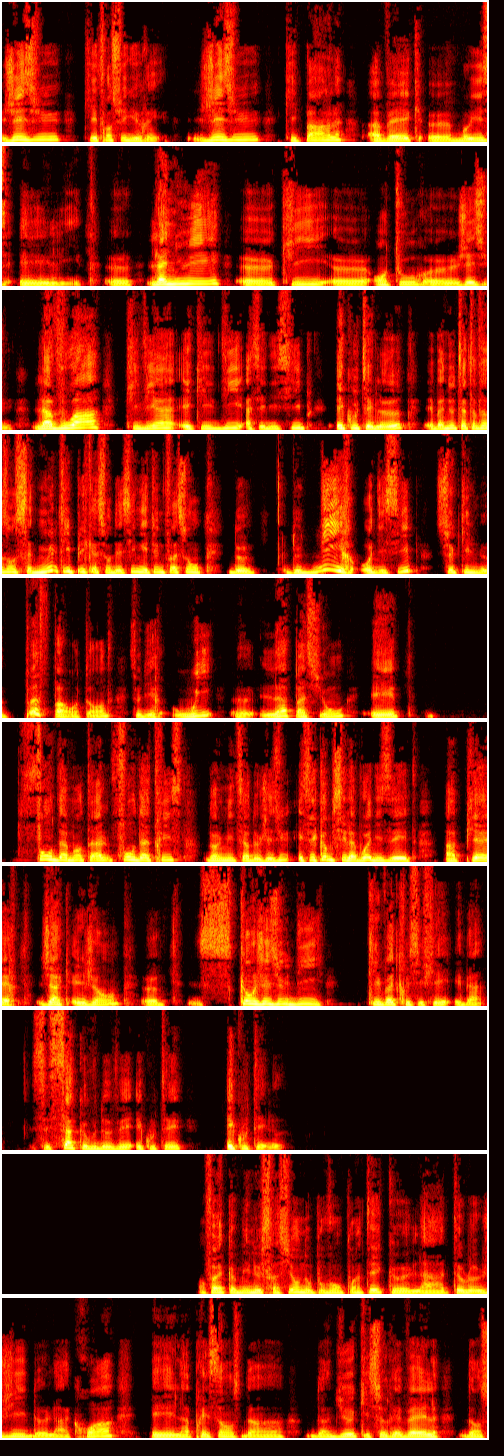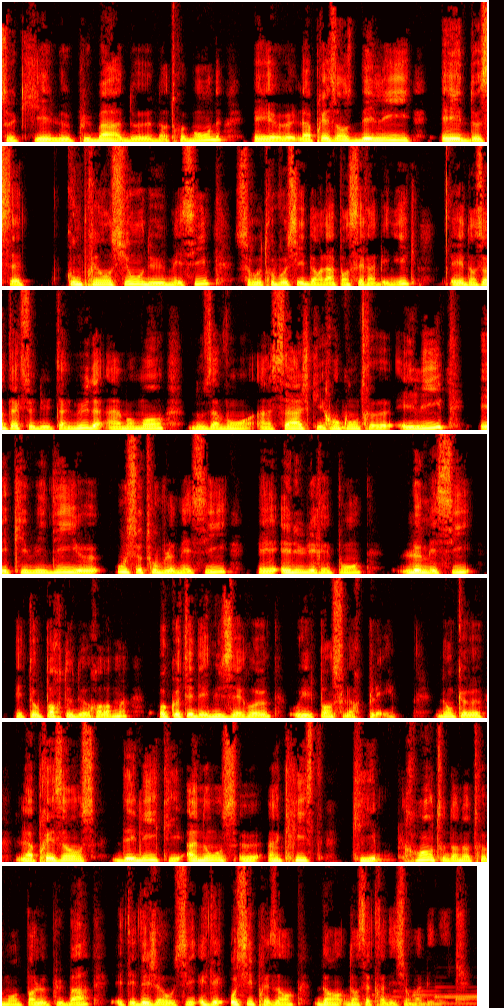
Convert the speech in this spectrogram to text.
Jésus qui est transfiguré, Jésus qui parle avec euh, Moïse et Élie, euh, la nuée euh, qui entoure Jésus, la voix qui vient et qui dit à ses disciples écoutez-le, et eh ben de cette façon, cette multiplication des signes est une façon de, de dire aux disciples ce qu'ils ne peuvent pas entendre, se dire oui, la passion est fondamentale, fondatrice dans le ministère de Jésus, et c'est comme si la voix disait à Pierre, Jacques et Jean, quand Jésus dit qu'il va être crucifié, eh bien, c'est ça que vous devez écouter, écoutez-le. Enfin, comme illustration, nous pouvons pointer que la théologie de la croix est la présence d'un Dieu qui se révèle dans ce qui est le plus bas de notre monde, et euh, la présence d'Élie et de cette compréhension du Messie se retrouve aussi dans la pensée rabbinique, et dans un texte du Talmud, à un moment, nous avons un sage qui rencontre euh, Élie et qui lui dit euh, où se trouve le Messie, et Élie lui répond le Messie est aux portes de Rome, aux côtés des miséreux où ils pensent leur plaie. Donc euh, la présence d'Élie qui annonce un Christ qui rentre dans notre monde par le plus bas était déjà aussi était aussi présent dans, dans cette tradition rabbinique.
